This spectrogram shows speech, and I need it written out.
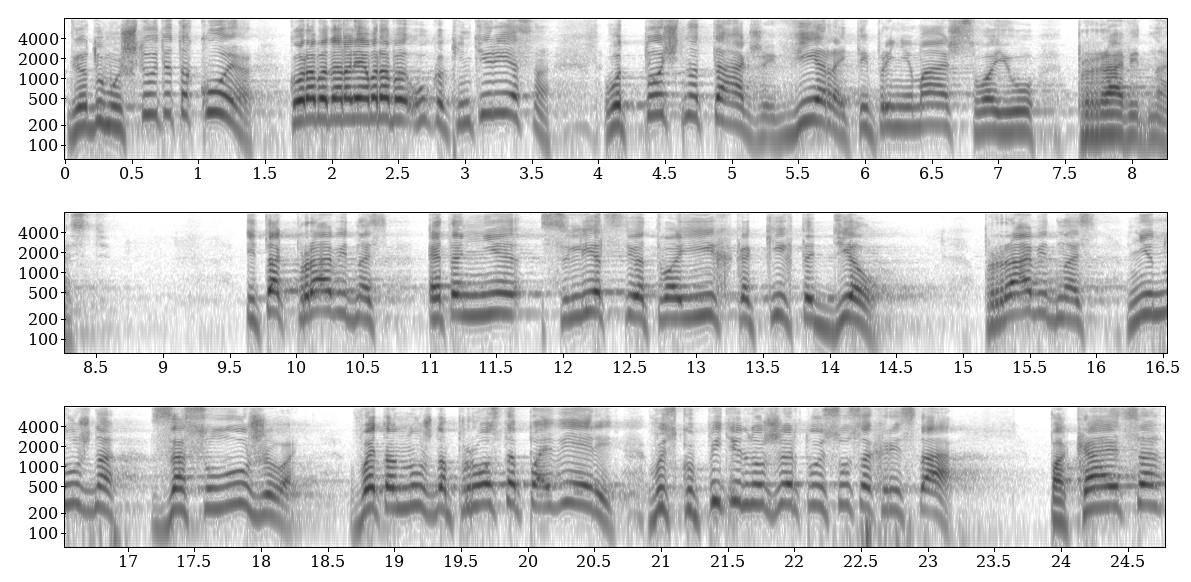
Я думаю, что это такое? О, как интересно. Вот точно так же верой ты принимаешь свою праведность. Итак, праведность – это не следствие твоих каких-то дел. Праведность не нужно заслуживать. В это нужно просто поверить в искупительную жертву Иисуса Христа. покаяться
